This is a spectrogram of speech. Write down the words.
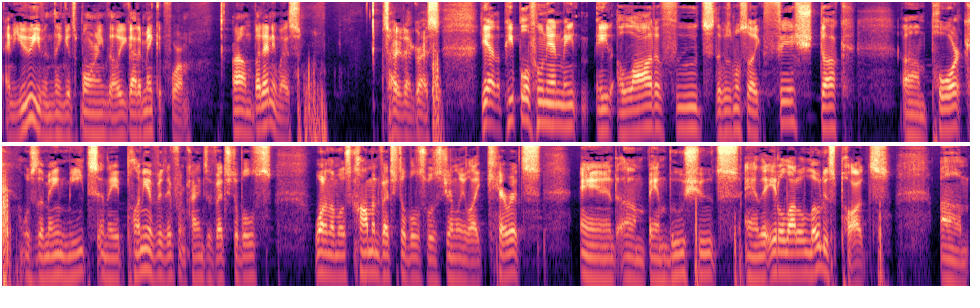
and you even think it's boring, though, you got to make it for them. Um, but, anyways, sorry to digress. Yeah, the people of Hunan made, ate a lot of foods. There was mostly like fish, duck, um, pork was the main meats, and they ate plenty of different kinds of vegetables. One of the most common vegetables was generally like carrots and um, bamboo shoots, and they ate a lot of lotus pods. Um,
